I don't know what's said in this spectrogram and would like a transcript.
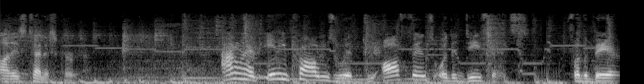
on his tennis career. I don't have any problems with the offense or the defense for the Bears.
